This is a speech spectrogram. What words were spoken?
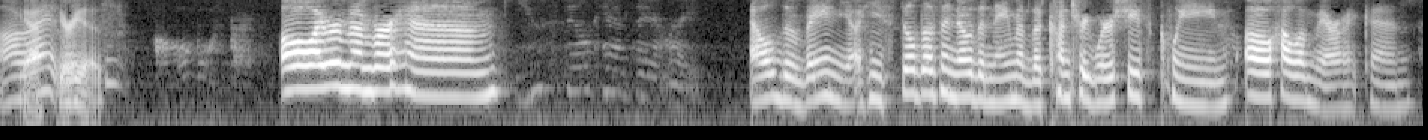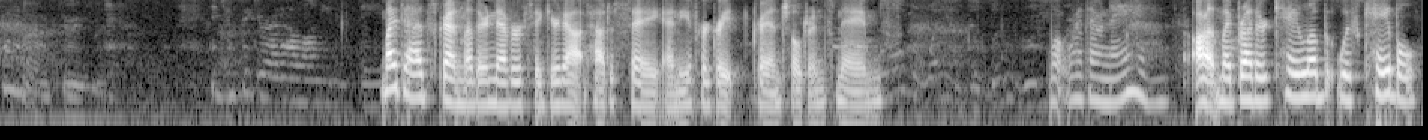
All yes, right, here he is. Oh, I remember him. You still can't say right. He still doesn't know the name of the country where she's queen. Oh, how American. Did you figure out how long you can stay? My dad's grandmother never figured out how to say any of her great grandchildren's names. What were their names? Uh, my brother Caleb was Cable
